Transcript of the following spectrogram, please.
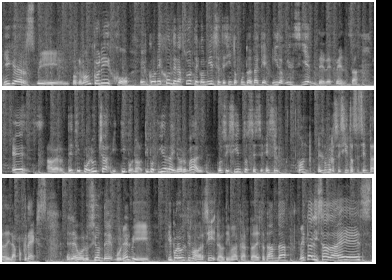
Diggersville, Pokémon Conejo, el conejón de la suerte con 1700 puntos de ataque y 2100 de defensa. Es, a ver, de tipo lucha y tipo, no, tipo tierra y normal, con 600, es el con el número 660 de la Pokédex. Es la evolución de Bunelby. Y por último, ahora sí, la última carta de esta tanda, metalizada es...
